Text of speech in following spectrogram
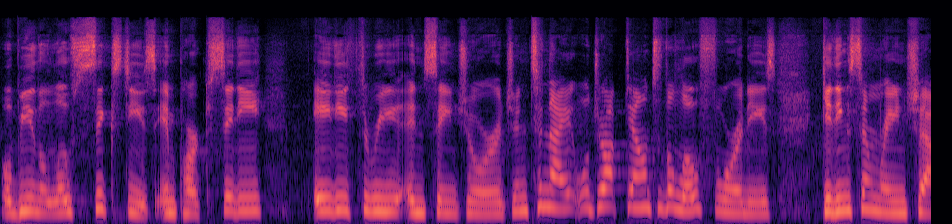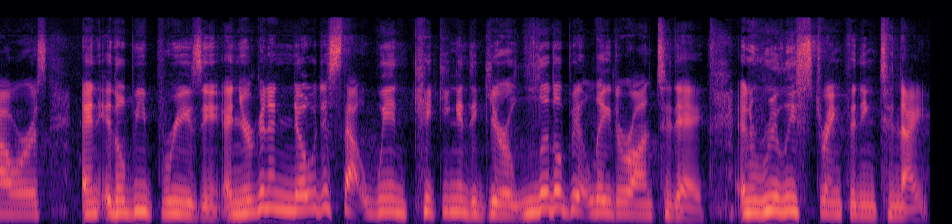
We'll be in the low 60s in Park City. 83 in St. George. And tonight we'll drop down to the low 40s, getting some rain showers, and it'll be breezy. And you're going to notice that wind kicking into gear a little bit later on today and really strengthening tonight.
